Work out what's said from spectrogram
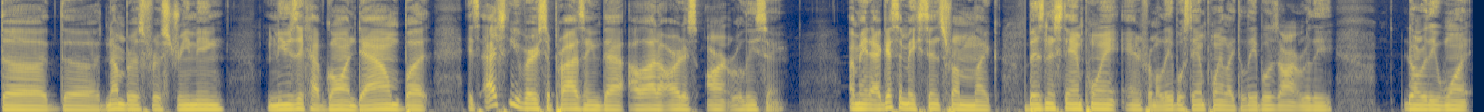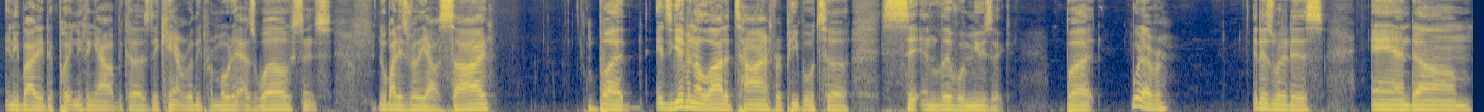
the the numbers for streaming music have gone down, but it's actually very surprising that a lot of artists aren't releasing. I mean, I guess it makes sense from like business standpoint and from a label standpoint. Like the labels aren't really don't really want anybody to put anything out because they can't really promote it as well since nobody's really outside. But it's given a lot of time for people to sit and live with music. But whatever. It is what it is. And um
